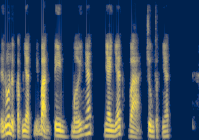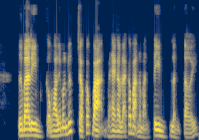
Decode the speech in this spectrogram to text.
luôn được cập nhật những bản tin mới nhất, nhanh nhất và trung thực nhất. Từ Berlin, Cộng hòa Liên bang Đức chào các bạn và hẹn gặp lại các bạn ở bản tin lần tới.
